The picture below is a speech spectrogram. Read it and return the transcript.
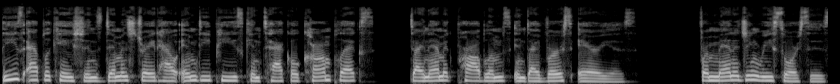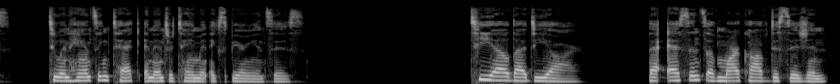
These applications demonstrate how MDPs can tackle complex, dynamic problems in diverse areas, from managing resources to enhancing tech and entertainment experiences. TL.DR, the essence of Markov decision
